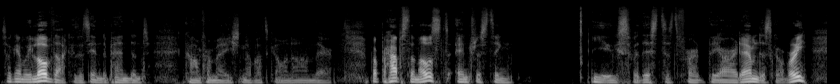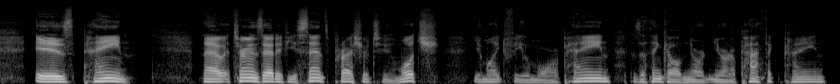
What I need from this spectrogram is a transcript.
So again, we love that because it's independent confirmation of what's going on there. But perhaps the most interesting use for this for the Ardem discovery is pain. Now, it turns out if you sense pressure too much, you might feel more pain. There's a thing called neuropathic pain,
